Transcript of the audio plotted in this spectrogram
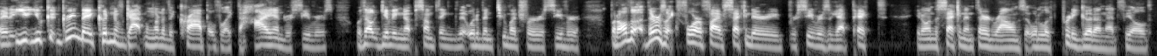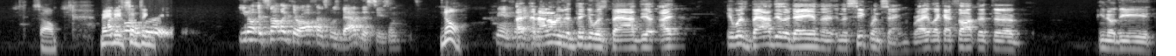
I mean, you you could Green Bay couldn't have gotten one of the crop of like the high end receivers without giving up something that would have been too much for a receiver. But all the there was like four or five secondary receivers that got picked, you know, in the second and third rounds that would have looked pretty good on that field. So maybe it's something you know, it's not like their offense was bad this season. No. I, and I don't even think it was bad. The I it was bad the other day in the in the sequencing, right? Like I thought that the you know the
